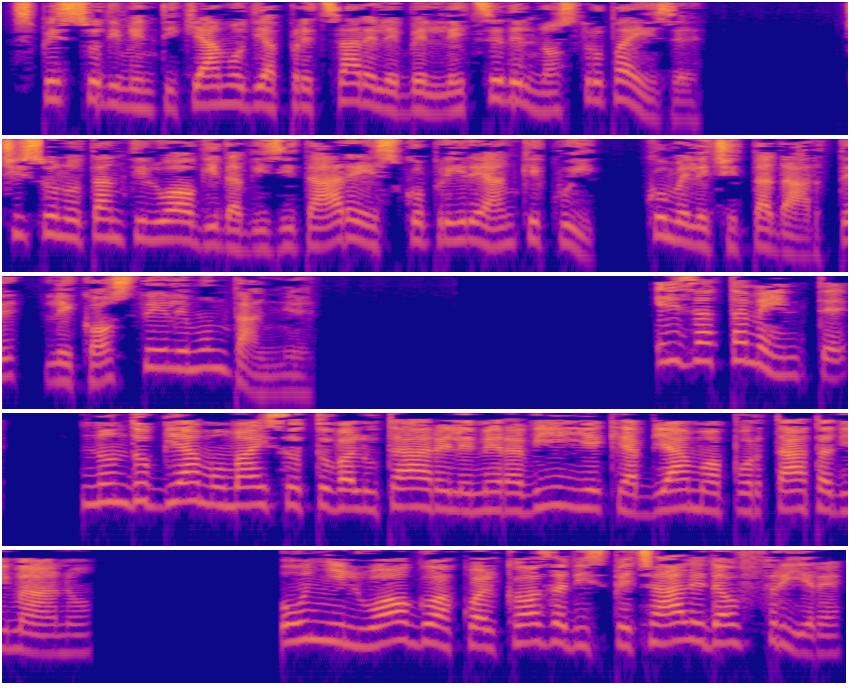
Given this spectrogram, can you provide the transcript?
spesso dimentichiamo di apprezzare le bellezze del nostro paese. Ci sono tanti luoghi da visitare e scoprire anche qui, come le città d'arte, le coste e le montagne. Esattamente. Non dobbiamo mai sottovalutare le meraviglie che abbiamo a portata di mano. Ogni luogo ha qualcosa di speciale da offrire.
